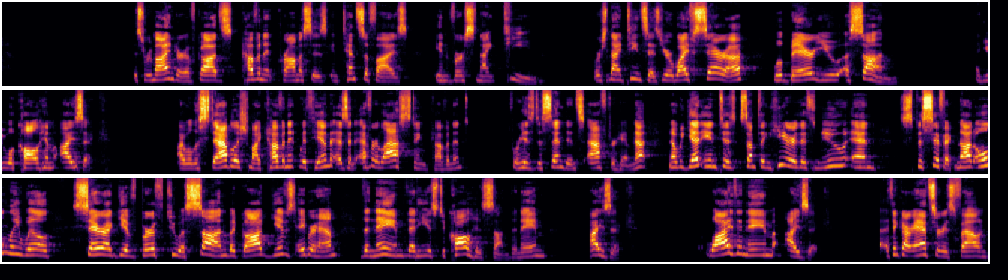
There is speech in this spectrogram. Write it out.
This reminder of God's covenant promises intensifies in verse 19. Verse 19 says, Your wife Sarah will bear you a son, and you will call him Isaac. I will establish my covenant with him as an everlasting covenant for his descendants after him. Now, now we get into something here that's new and specific. Not only will Sarah give birth to a son, but God gives Abraham the name that he is to call his son, the name Isaac. Why the name Isaac? I think our answer is found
